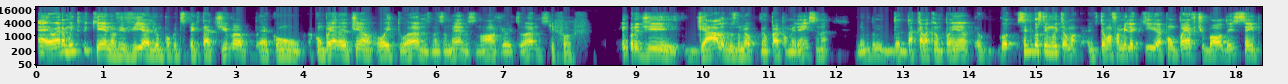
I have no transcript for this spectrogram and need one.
É, eu era muito pequeno, eu vivia ali um pouco de expectativa é, com acompanhando. Eu tinha oito anos, mais ou menos, nove, oito anos. Que fofo. Lembro de diálogos do meu, meu pai palmeirense, né? Lembro do- da- daquela campanha. Eu go- sempre gostei muito. é uma- a gente tem uma família que acompanha futebol desde sempre.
